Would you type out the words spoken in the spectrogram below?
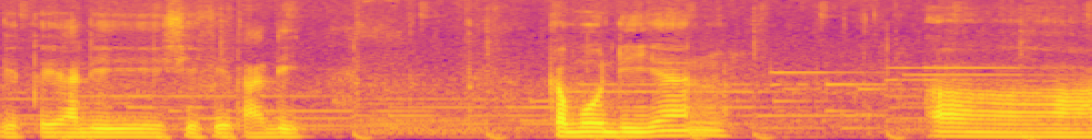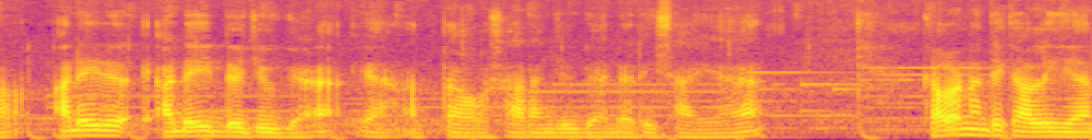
gitu ya di CV tadi. Kemudian uh, ada ide, ada ide juga ya atau saran juga dari saya. Kalau nanti kalian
